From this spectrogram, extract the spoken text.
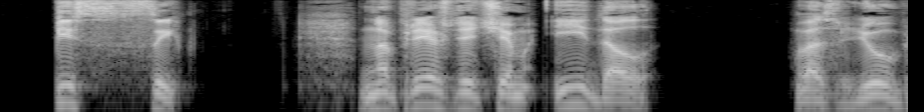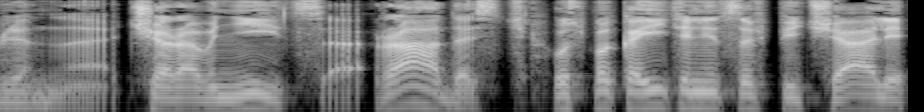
– писцы. Но прежде чем идол, возлюбленная, чаровница, радость, успокоительница в печали,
